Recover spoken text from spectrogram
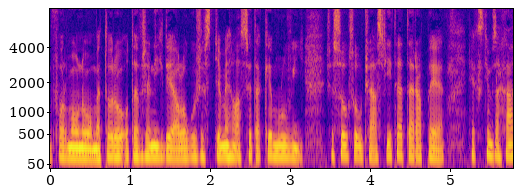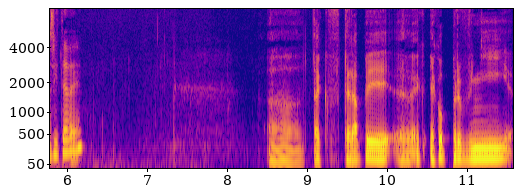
formou nebo metodou otevřených dialogů, že s těmi hlasy taky mluví, že jsou součástí té terapie. Jak s tím zacházíte vy? Eh, tak v terapii eh, jako první, eh,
